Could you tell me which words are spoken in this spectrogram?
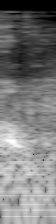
Amen.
